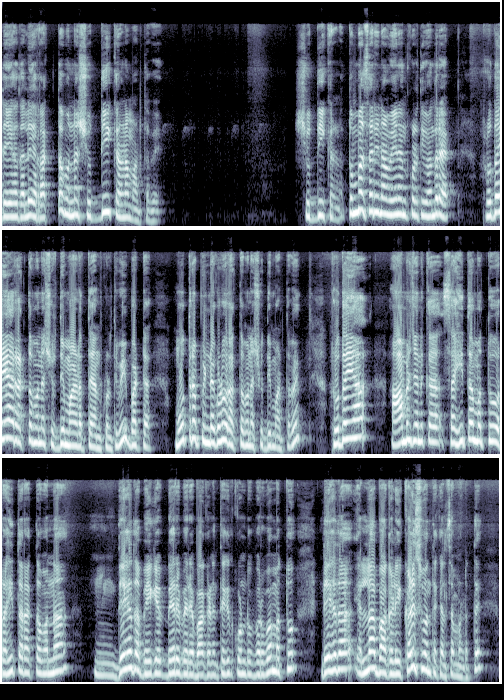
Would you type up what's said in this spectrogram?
ದೇಹದಲ್ಲಿ ರಕ್ತವನ್ನು ಶುದ್ಧೀಕರಣ ಮಾಡ್ತವೆ. ಶುದ್ಧೀಕರಣ. ತುಂಬ ಸರಿ ನಾವು ಏನು ಅಂದ್ಕೊಳ್ತೀವಿ ಅಂದರೆ ಹೃದಯ ರಕ್ತವನ್ನು ಶುದ್ಧಿ ಮಾಡುತ್ತೆ ಅಂದ್ಕೊಳ್ತೀವಿ ಬಟ್ ಮೂತ್ರಪಿಂಡಗಳು ರಕ್ತವನ್ನು ಶುದ್ಧಿ ಮಾಡ್ತವೆ. ಹೃದಯ ಆಮ್ಲಜನಕ ಸಹಿತ ಮತ್ತು ರಹಿತ ರಕ್ತವನ್ನು ದೇಹದ ಬೇಗೆ, ಬೇರೆ ಬೇರೆ ಭಾಗಗಳನ್ನು ತೆಗೆದುಕೊಂಡು ಬರುವ ಮತ್ತು ದೇಹದ ಎಲ್ಲ ಭಾಗಗಳಿಗೆ ಕಳಿಸುವಂಥ ಕೆಲಸ ಮಾಡುತ್ತೆ.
